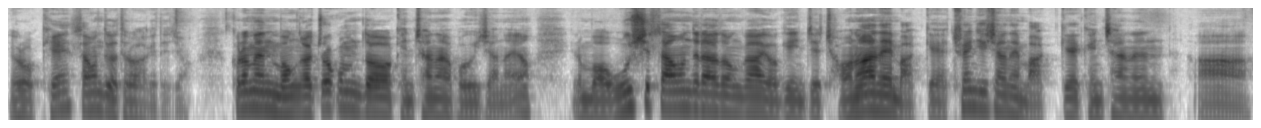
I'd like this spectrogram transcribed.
이렇게 사운드가 들어가게 되죠. 그러면 뭔가 조금 더 괜찮아 보이잖아요. 이런 뭐 우시 사운드라던가 여기 이제 전환에 맞게 트랜지션에 맞게 괜찮은 아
